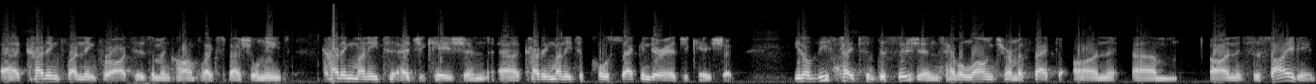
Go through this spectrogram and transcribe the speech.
uh, cutting funding for autism and complex special needs. Cutting money to education, uh, cutting money to post secondary education, you know, these types of decisions have a long term effect on um, on society.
